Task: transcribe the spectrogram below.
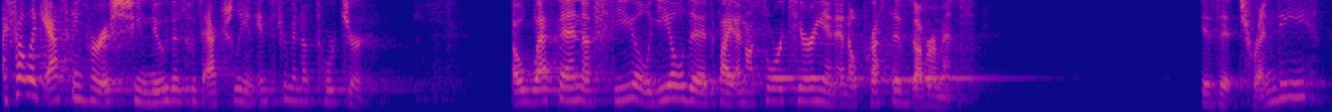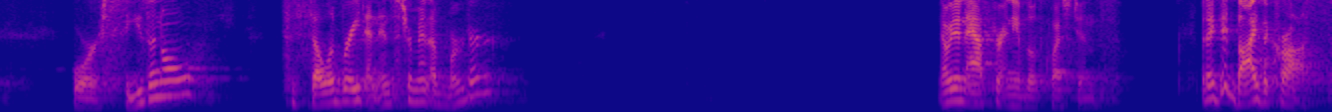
I felt like asking her if she knew this was actually an instrument of torture, a weapon of feel yielded by an authoritarian and oppressive government. Is it trendy or seasonal to to celebrate an instrument of murder? Now, we didn't ask her any of those questions, but I did buy the cross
